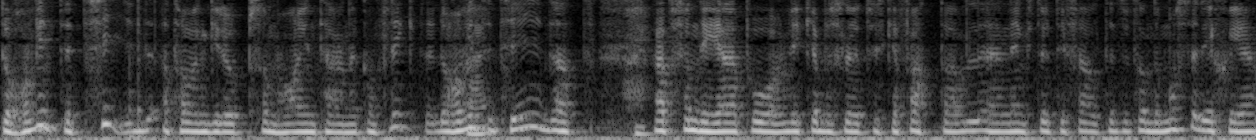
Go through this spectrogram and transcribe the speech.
Då har vi inte tid att ha en grupp som har interna konflikter. Då har vi Nej. inte tid att, Nej. att fundera på vilka beslut vi ska fatta längst ut i fältet. Utan då måste det ske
